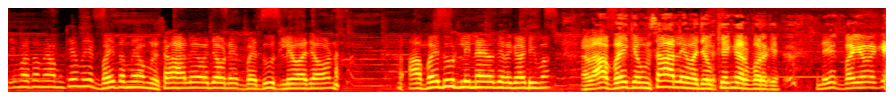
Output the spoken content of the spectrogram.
એમાં તમે આમ કેમ એક ભાઈ તમે આમ ચા લેવા જાઓ ને એક ભાઈ દૂધ લેવા જાઓ ને? આ ભાઈ દૂધ લઈને આવ્યો ત્યારે ગાડીમાં. હવે આ ભાઈ કે હું ચા લેવા જાઉં કેંગર પર કે. ને એક ભાઈ હવે કે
